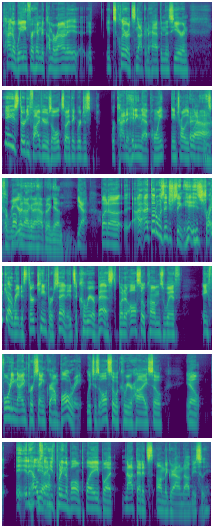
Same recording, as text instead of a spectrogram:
kind of waiting for him to come around. It, it, it's clear it's not going to happen this year, and he's 35 years old, so I think we're just we're kind of hitting that point in Charlie Blackmon's it's career. Probably not going to happen again. Yeah, but uh, I, I thought it was interesting. His, his strikeout rate is 13%. It's a career best, but it also comes with a 49% ground ball rate, which is also a career high. So, you know, it, it helps Yeah. that he's putting the ball in play, but not that it's on the ground, obviously.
